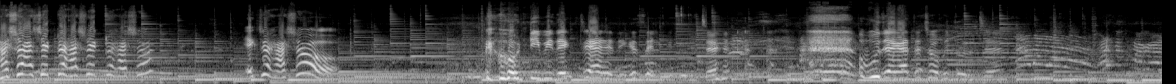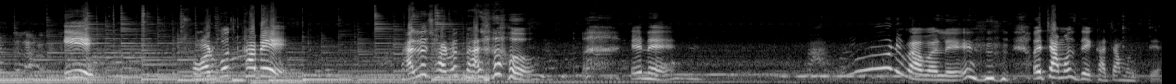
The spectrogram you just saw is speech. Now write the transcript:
হাসো হাসো একটু হাসো একটু হাসো। একটু হাসো। ও টিভি দেখছে আর এদিকে সেলফি তুলছে। বুঝে গেছে ছবি তুলছে। এ শরবত খাবে? ভালো শরবত ভালো? এনে। বাবালে। ওই চামচ দেখা চামচ দিয়ে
